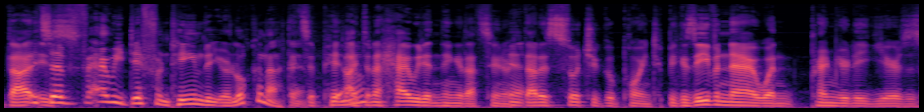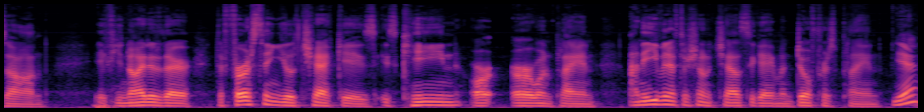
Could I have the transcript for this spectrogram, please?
that it's is- a very different team that you're looking at. It's a you I don't know how we didn't think of that sooner. Yeah. That is such a good point because even now, when Premier League years is on, if United are the first thing you'll check is is Keane or Irwin playing, and even if they're showing a Chelsea game and Duffer's playing, Yeah.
